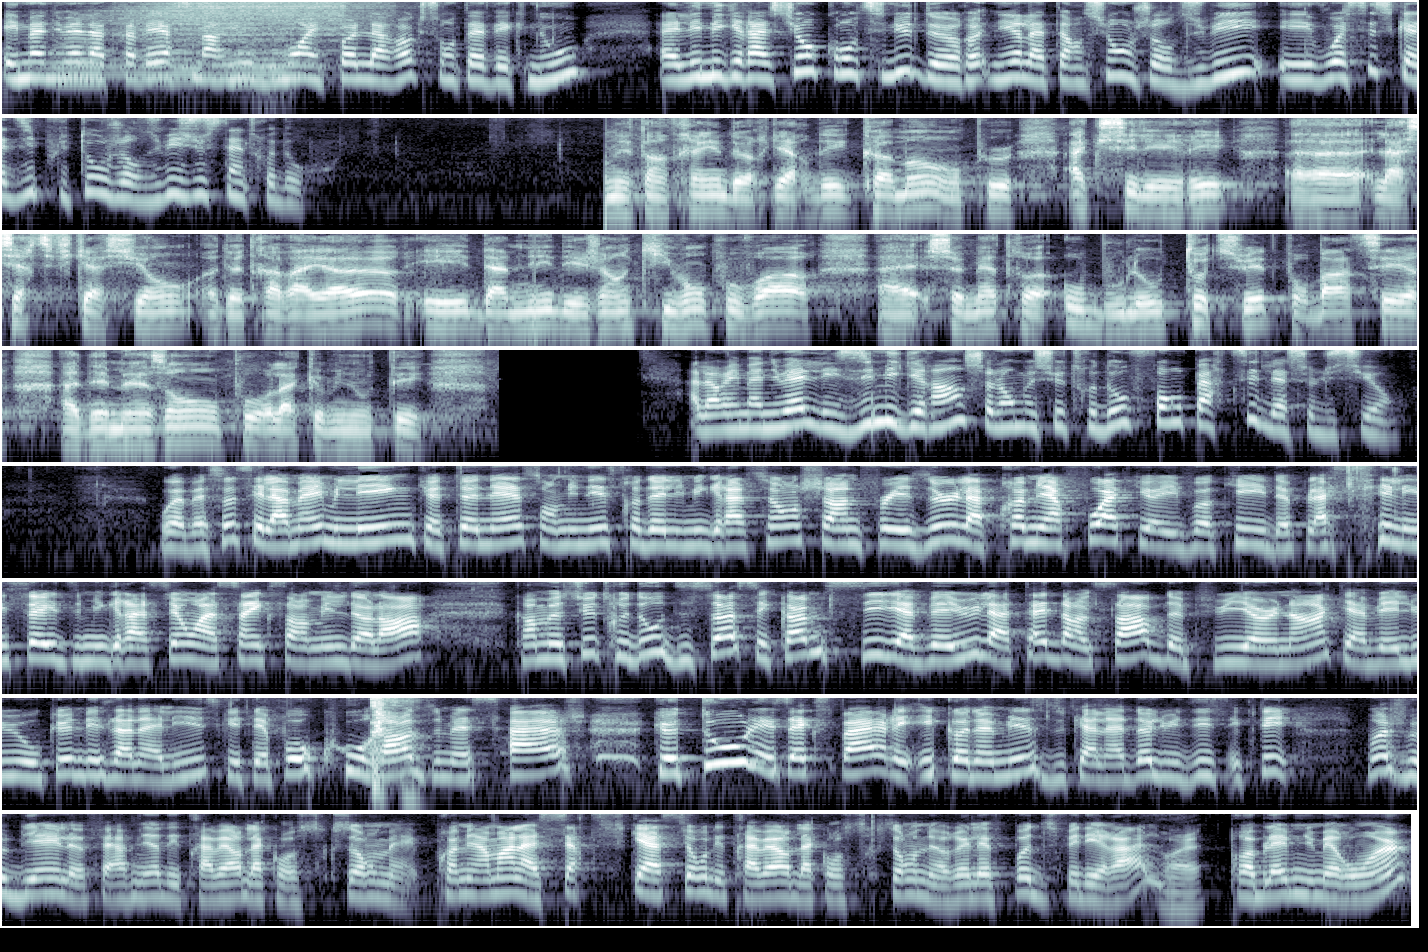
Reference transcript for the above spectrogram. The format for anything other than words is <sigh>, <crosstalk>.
Emmanuel Latraverse, Mario Dumont et Paul Larocque sont avec nous. Euh, l'immigration continue de retenir l'attention aujourd'hui et voici ce qu'a dit plus tôt aujourd'hui Justin Trudeau. On est en train de regarder comment on peut accélérer euh, la certification de travailleurs et d'amener des gens qui vont pouvoir euh, se mettre au boulot tout de suite pour bâtir des maisons pour la communauté. Alors, Emmanuel, les immigrants, selon M. Trudeau, font partie de la solution. Oui, bien ça, c'est la même ligne que tenait son ministre de l'Immigration, Sean Fraser, la première fois qu'il a évoqué de placer les seuils d'immigration à 500 000 quand M. Trudeau dit ça, c'est comme s'il avait eu la tête dans le sable depuis un an, qu'il n'avait lu aucune des analyses, qu'il n'était pas au courant du message que tous les experts et économistes du Canada lui disent. Écoutez, moi, je veux bien le faire venir des travailleurs de la construction, mais premièrement, la certification des travailleurs de la construction ne relève pas du fédéral. Problème numéro un.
